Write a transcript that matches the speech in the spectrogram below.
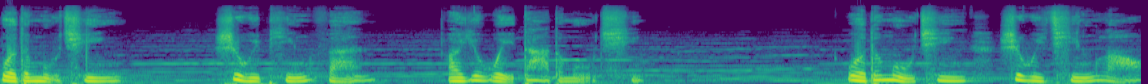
我的母亲是位平凡而又伟大的母亲。我的母亲是位勤劳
